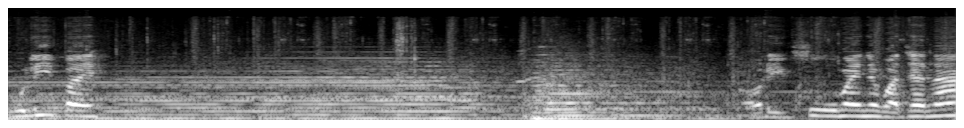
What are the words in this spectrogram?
กูรีบไปเอาดิสู้ไม่ในวัดชนะ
